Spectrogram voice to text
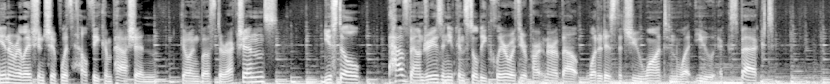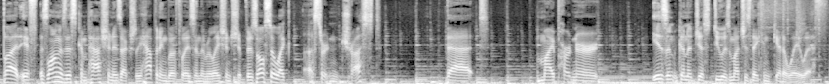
in a relationship with healthy compassion going both directions, you still have boundaries and you can still be clear with your partner about what it is that you want and what you expect. But if as long as this compassion is actually happening both ways in the relationship, there's also like a certain trust that my partner isn't going to just do as much as they can get away with.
